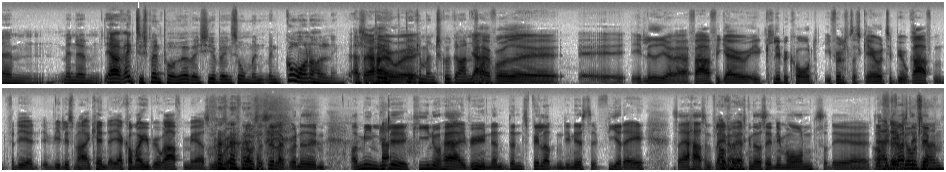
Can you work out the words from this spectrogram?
Øhm, men øhm, jeg er rigtig spændt på at høre, hvad I siger begge to, men, men god underholdning. Altså, jeg det, har jo, det øh, kan man sgu ikke rende Jeg har fra. jo fået øh, øh, et led i at være far, fik jeg jo et klippekort i fødselsdagsgave til biografen, fordi at vi ligesom har erkendt, at jeg kommer ikke i biografen mere, så nu kunne jeg få lov til selv at gå ned i den. Og min lille kino her i byen, den, den spiller den de næste fire dage, så jeg har sådan en plan, okay. At jeg skal ned og se den i morgen, så det, øh, det er ja, mit det er første klip. time.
